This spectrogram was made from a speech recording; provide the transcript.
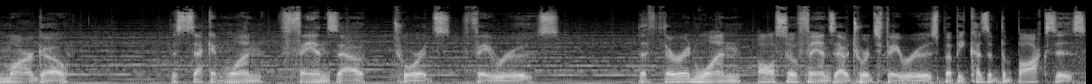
Margot. The second one fans out towards Feyruz. The third one also fans out towards Feyruz, but because of the boxes,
